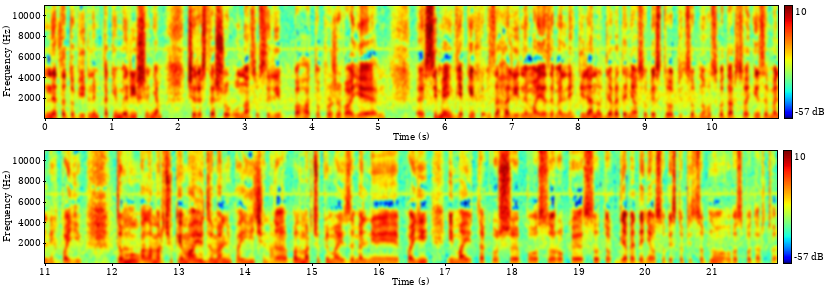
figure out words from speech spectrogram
незадовільним таким рішенням через те, що у нас у селі багато проживає е, сімей, в яких взагалі немає земельних ділянок для ведення особистого підсобного господарства і земельних паїв. Тому Паламарчуки мають земельні паї чи на Да, Паламарчуки мають земельні паї і мають також е, по 40 соток для ведення особисто підсобного господарства.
